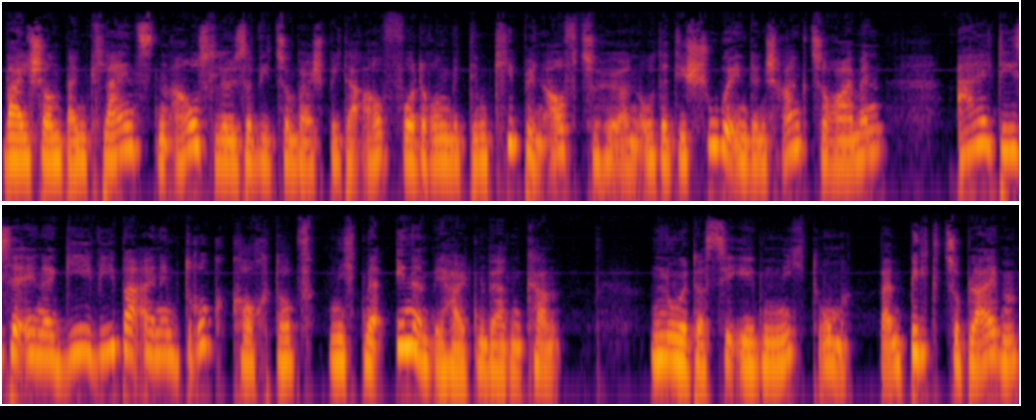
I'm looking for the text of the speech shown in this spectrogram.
weil schon beim kleinsten Auslöser, wie zum Beispiel der Aufforderung, mit dem Kippeln aufzuhören oder die Schuhe in den Schrank zu räumen, all diese Energie wie bei einem Druckkochtopf nicht mehr innen behalten werden kann. Nur dass sie eben nicht, um beim Bild zu bleiben,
